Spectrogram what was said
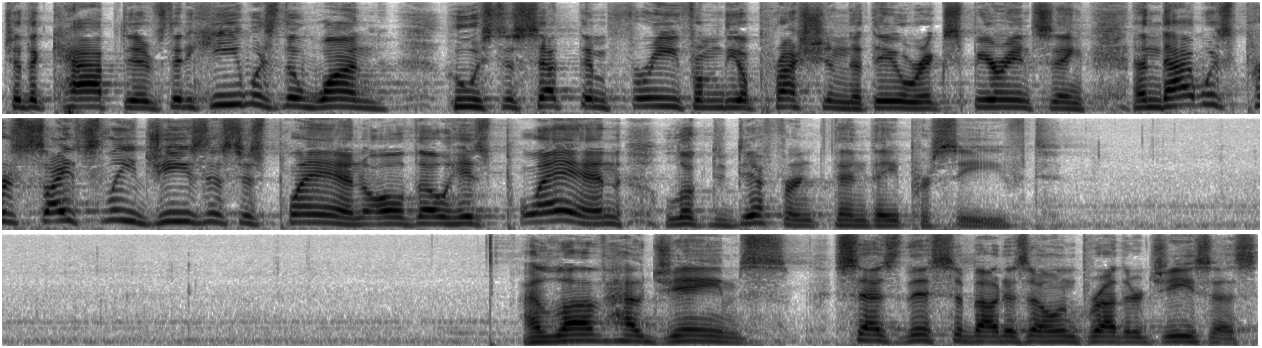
to the captives, that he was the one who was to set them free from the oppression that they were experiencing. And that was precisely Jesus' plan, although his plan looked different than they perceived. I love how James says this about his own brother Jesus.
